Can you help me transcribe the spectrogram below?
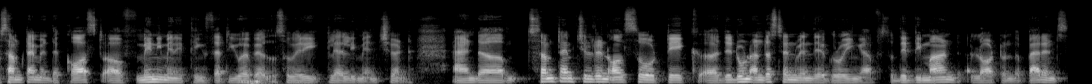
sometime at the cost of many many things that you have also very clearly mentioned. And um, sometimes children also take uh, they don't understand when they're growing up. So they demand a lot on the parents.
